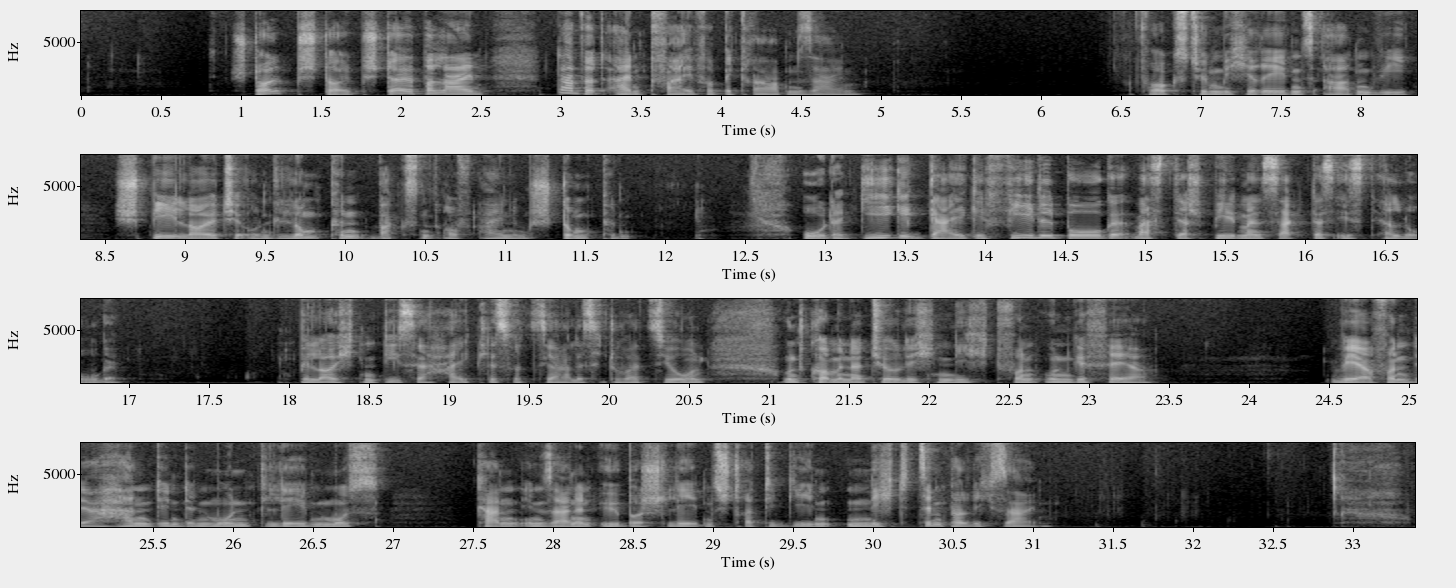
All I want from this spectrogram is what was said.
Stolp, stolp, stölperlein, da wird ein Pfeifer begraben sein. Volkstümliche Redensarten wie Spielleute und Lumpen wachsen auf einem Stumpen. Oder Giegel, Geigel, Fiedelboge, was der Spielmann sagt, das ist Erloge. Beleuchten diese heikle soziale Situation und kommen natürlich nicht von ungefähr. Wer von der Hand in den Mund leben muss, kann in seinen Überlebensstrategien nicht zimperlich sein.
